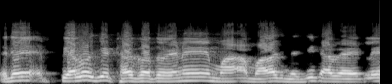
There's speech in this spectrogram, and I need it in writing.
એટલે પેલો જે ઠગ હતો એને મહારાજ નજીક આવ્યા એટલે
